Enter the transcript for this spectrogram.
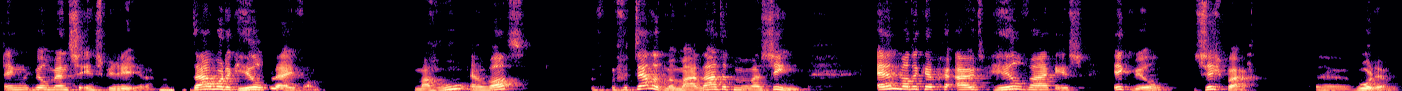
en ik wil mensen inspireren. Daar word ik heel blij van. Maar hoe en wat? Vertel het me maar, laat het me maar zien. En wat ik heb geuit heel vaak is, ik wil zichtbaar uh, worden.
